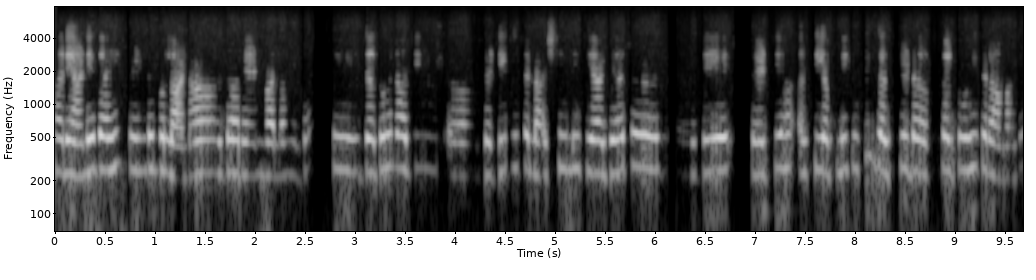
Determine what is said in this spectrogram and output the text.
ਹਰਿਆਣੇ ਦਾ ਹੀ ਪਿੰਡ ਮੁਲਾਣਾ ਦਾ ਰਹਿਣ ਵਾਲਾ ਹੈਗਾ। ਤੇ ਜਦੋਂ ਇਹਨਾਂ ਦੀ ਗੱਡੀ ਦੀ ਤਲਾਸ਼ੀ ਲਈ ਕਿਹਾ ਗਿਆ ਤਾਂ ਇਹਦੇ said ਅਸੀਂ ਆਪਣੀ ਕਿਸੇ ਗਸਟਡ ਅਫਸਰ ਤੋਂ ਹੀ ਕਰਾਵਾਂਗੇ।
